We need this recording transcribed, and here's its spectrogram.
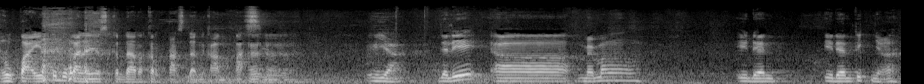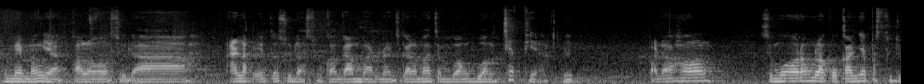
rupa itu bukan hanya sekedar kertas dan kampas gitu. Iya, jadi eh, memang ident identiknya memang ya kalau sudah anak itu sudah suka gambar dan segala macam buang-buang cat ya. Padahal semua orang melakukannya pas 17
